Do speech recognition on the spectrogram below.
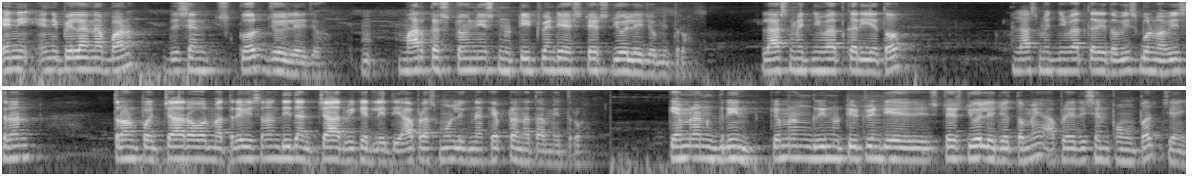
એની એની પહેલાંના પણ રિસેન્ટ સ્કોર જોઈ લેજો. માર્કસ ટોનિસનું ટી ટ્વેન્ટી સ્ટેટ્સ જોઈ લેજો મિત્રો. લાસ્ટ મેચની વાત કરીએ તો લાસ્ટ મેચની વાત કરીએ તો વીસ બોલમાં વીસ રન ત્રણ પોઈન્ટ ચાર ઓવરમાં ત્રેવીસ રન દીધા અને ચાર વિકેટ લીધી. આપણા સ્મોલ લીગના કેપ્ટન હતા મિત્રો. કેમરન ગ્રીન, કેમરન ગ્રીનનું ટી ટ્વેન્ટી સ્ટેટ્સ જોઈ લેજો તમે, આપણે રિસેન્ટ ફોર્મ ઉપર જઈ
